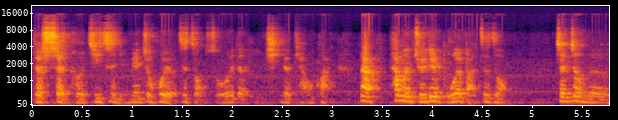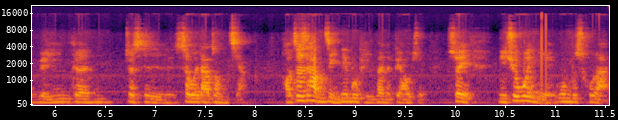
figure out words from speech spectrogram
的审核机制里面就会有这种所谓的隐性的条款，那他们绝对不会把这种真正的原因跟就是社会大众讲。好，这是他们自己内部评分的标准，所以你去问也问不出来。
